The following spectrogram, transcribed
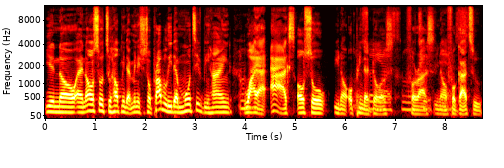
you know, and also to help me in the ministry. So probably the motive behind why I asked also, you know, open the doors yes, for us, you know, for. God to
